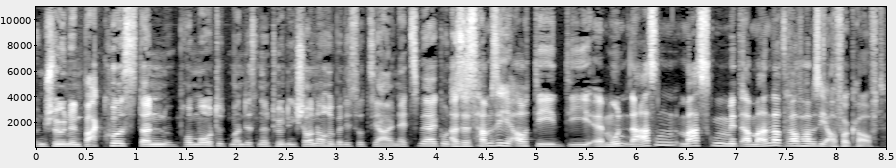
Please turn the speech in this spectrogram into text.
einen schönen Backkurs, dann promotet man das natürlich schon auch über die sozialen Netzwerke. Also es haben sich auch die, die äh, Mund-Nasen-Masken mit Amanda drauf, haben sie auch verkauft.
